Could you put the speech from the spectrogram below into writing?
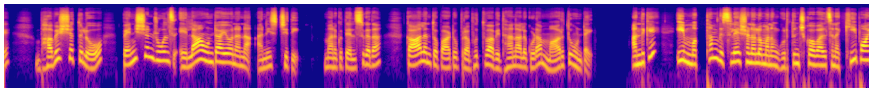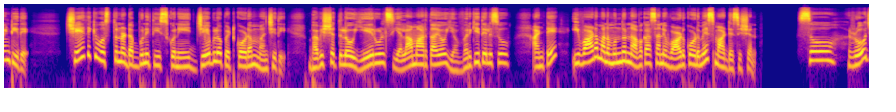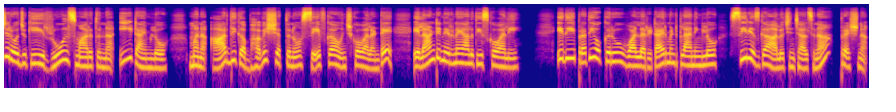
భవిష్యత్తులో పెన్షన్ రూల్స్ ఎలా ఉంటాయోనన్న అనిశ్చితి. మనకు తెలుసుగదా కాలంతో పాటు ప్రభుత్వ విధానాలు కూడా మారుతూ ఉంటాయి. అందుకే ఈ మొత్తం విశ్లేషణలో మనం గుర్తుంచుకోవాల్సిన కీ పాయింట్ ఇదే. చేతికి వస్తున్న డబ్బుని తీసుకుని జేబులో పెట్టుకోవడం మంచిది. భవిష్యత్తులో ఏ రూల్స్ ఎలా మారతాయో ఎవ్వరికీ తెలుసు. అంటే ఇవాడ మన ముందున్న అవకాశాన్ని వాడుకోవడమే స్మార్ట్ డెసిషన్. సో రోజురోజుకి రూల్స్ మారుతున్న ఈ టైంలో మన ఆర్థిక భవిష్యత్తును సేఫ్గా ఉంచుకోవాలంటే ఎలాంటి నిర్ణయాలు తీసుకోవాలి? ఇది ప్రతి ఒక్కరూ వాళ్ళ రిటైర్మెంట్ ప్లానింగ్లో సీరియస్గా ఆలోచించాల్సిన ప్రశ్న.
